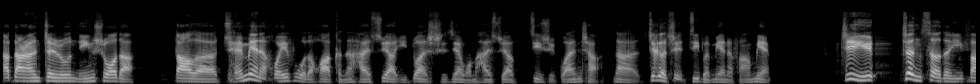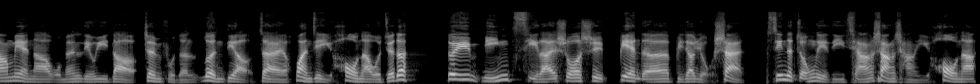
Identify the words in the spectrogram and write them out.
那当然，正如您说的，到了全面的恢复的话，可能还需要一段时间，我们还需要继续观察。那这个是基本面的方面。至于政策的一方面呢，我们留意到政府的论调在换届以后呢，我觉得。对于民企来说是变得比较友善。新的总理李强上场以后呢，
